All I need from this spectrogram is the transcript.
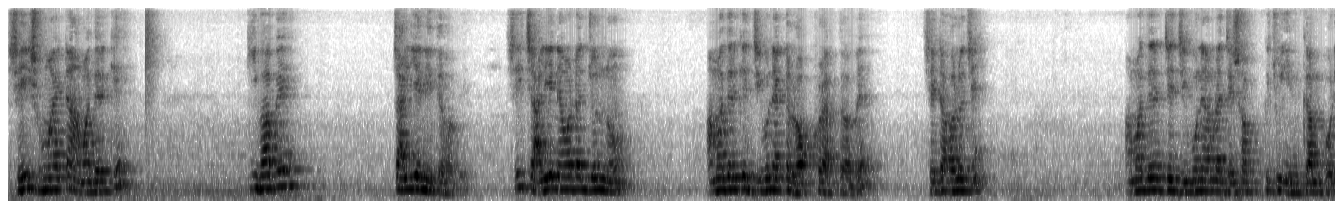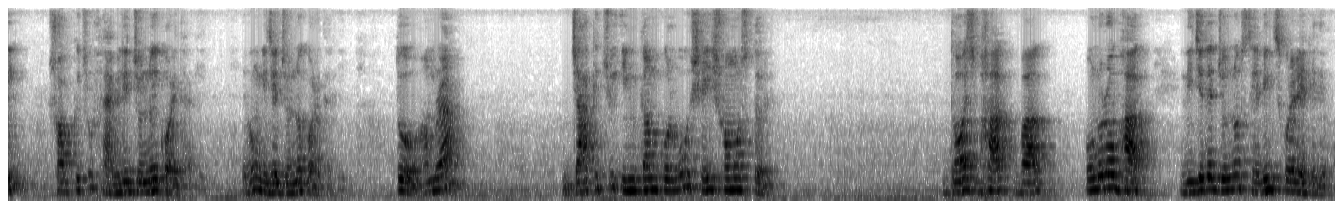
সেই সময়টা আমাদেরকে কীভাবে চালিয়ে নিতে হবে? সেই চালিয়ে নেওয়াটার জন্য আমাদেরকে জীবনে একটা লক্ষ্য রাখতে হবে, সেটা হলো যে, আমাদের যে জীবনে আমরা যেসব কিছু ইনকাম করি সব কিছু ফ্যামিলির জন্যই করে থাকি এবং নিজের জন্য করে থাকি। তো আমরা যা কিছু ইনকাম করব সেই সমস্ত দশ ভাগ বা পনেরো ভাগ নিজেদের জন্য সেভিংস করে রেখে দেবো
